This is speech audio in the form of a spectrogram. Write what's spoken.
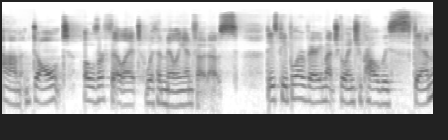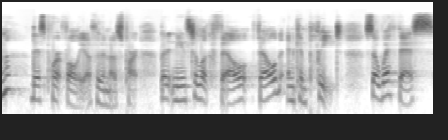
um, don't overfill it with a million photos. These people are very much going to probably skim this portfolio for the most part, but it needs to look fill, filled and complete. So, with this,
